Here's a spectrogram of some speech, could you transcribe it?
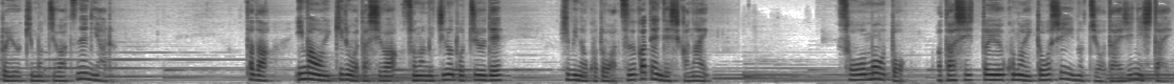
という気持ちは常にある。ただ今を生きる私はその道の途中で日々のことは通過点でしかない。そう思うと私というこの愛おしい命を大事にしたい。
